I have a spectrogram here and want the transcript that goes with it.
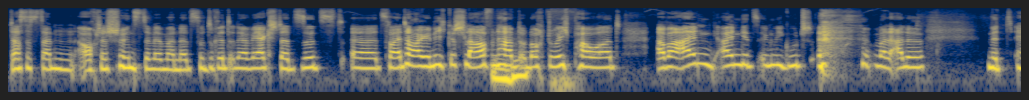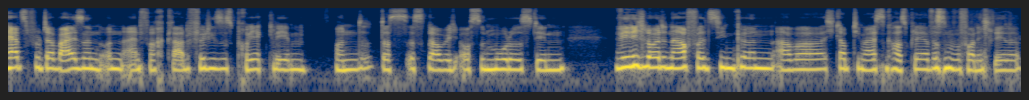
das ist dann auch das Schönste, wenn man da zu dritt in der Werkstatt sitzt, äh, zwei Tage nicht geschlafen mhm. hat und noch durchpowert. Aber allen, allen geht's irgendwie gut, weil alle mit Herzblut dabei sind und einfach gerade für dieses Projekt leben. Und das ist, glaube ich, auch so ein Modus, den wenig Leute nachvollziehen können, aber ich glaube, die meisten Cosplayer wissen, wovon ich rede.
